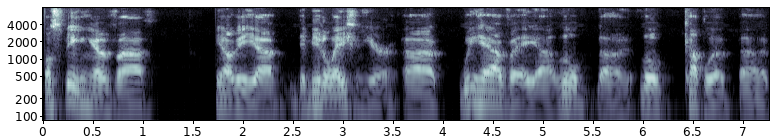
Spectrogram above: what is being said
well, speaking of uh, you know the uh, the mutilation here, uh, we have a uh, little uh, little couple of uh,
